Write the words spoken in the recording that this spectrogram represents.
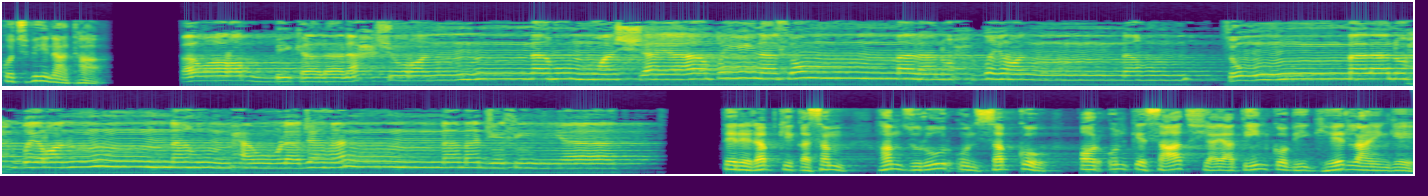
کچھ بھی نہ تھا۔ فوربك لنحشرنهم والشياطين ثم لنحضرنهم ثم لنحضرنهم حول جهنم جثيا۔ تیرے رب کی قسم، ہم ضرور ان سب کو اور ان کے ساتھ شیاطین کو بھی گھیر لائیں گے۔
